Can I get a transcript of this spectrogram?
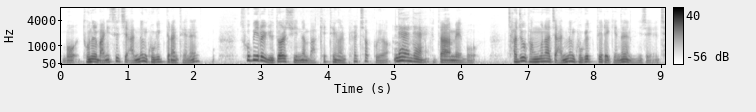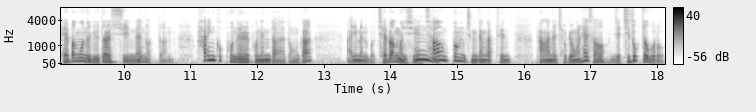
뭐 돈을 많이 쓰지 않는 고객들한테는 소비를 유도할 수 있는 마케팅을 펼쳤고요. 네, 네. 그다음에 뭐 자주 방문하지 않는 고객들에게는 이제 재방문을 유도할 수 있는 어떤 할인 쿠폰을 보낸다던가 아니면 뭐 재방문 시에 음. 사은품 증정 같은 방안을 적용을 해서 이제 지속적으로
